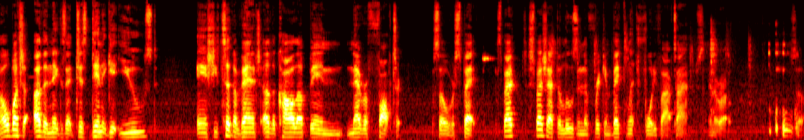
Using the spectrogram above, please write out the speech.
a whole bunch of other niggas that just didn't get used, and she took advantage of the call up and never faltered. So respect, especially after losing the freaking Becky Lynch forty five times in a row. So.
